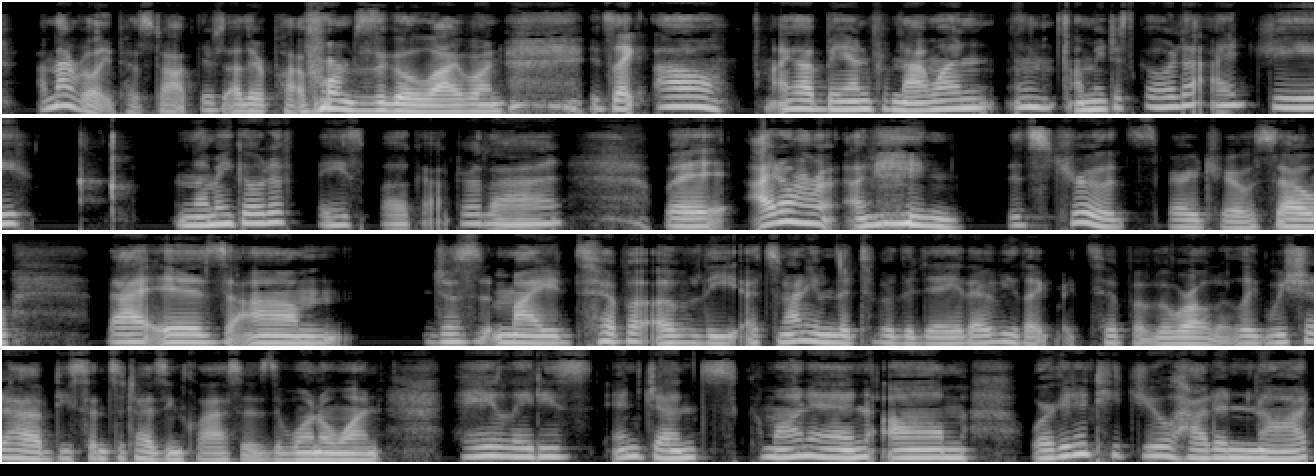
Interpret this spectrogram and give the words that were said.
I'm not really pissed off. There's other platforms to go live on. It's like, oh, I got banned from that one. Mm, let me just go to IG and let me go to Facebook after that. But I don't, I mean, it's true. It's very true. So that is, um, just my tip of the it's not even the tip of the day that would be like my tip of the world. Like we should have desensitizing classes the 101 hey ladies and gents come on in. Um we're going to teach you how to not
